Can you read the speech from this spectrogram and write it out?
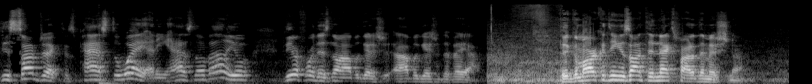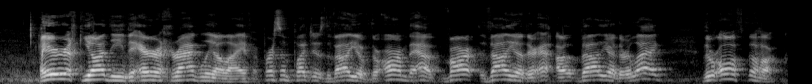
the subject has passed away and he has no value, therefore there's no obligation, obligation to pay up. The Gemara continues on to the next part of the Mishnah. Erich Yadi, the Erich Ragli life. A person pledges the value of their arm, the value of their uh, value of their leg, they're off the hook.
